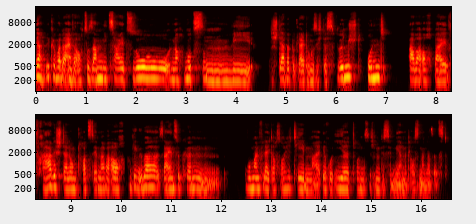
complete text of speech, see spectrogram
ja, wie können wir da einfach auch zusammen die Zeit so noch nutzen, wie die Sterbebegleitung sich das wünscht und aber auch bei Fragestellungen trotzdem, aber auch gegenüber sein zu können, wo man vielleicht auch solche Themen mal eruiert und sich ein bisschen mehr mit auseinandersetzt.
